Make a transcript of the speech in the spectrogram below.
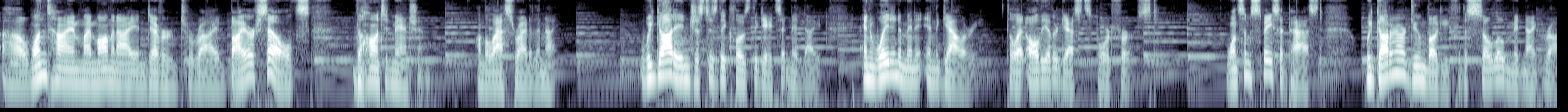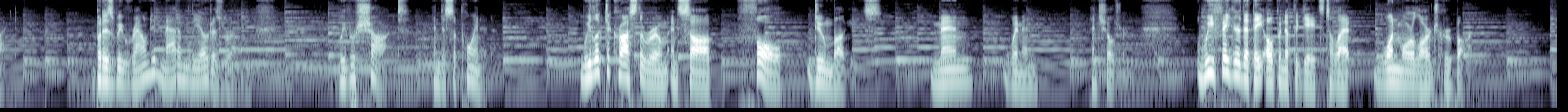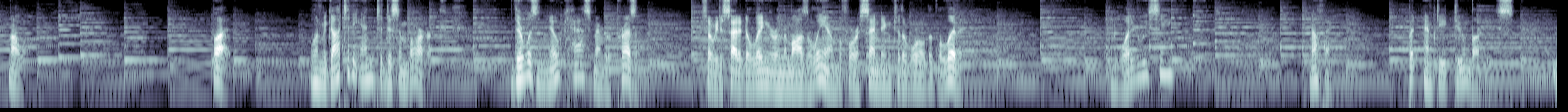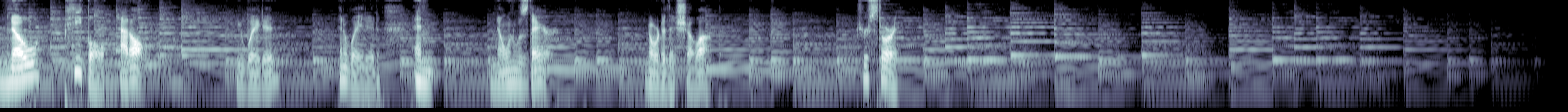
Uh, one time, my mom and I endeavored to ride by ourselves the Haunted Mansion on the last ride of the night. We got in just as they closed the gates at midnight and waited a minute in the gallery to let all the other guests board first. Once some space had passed, we got in our doom buggy for the solo midnight ride. But as we rounded Madame Leota's room, we were shocked and disappointed. We looked across the room and saw full doom buggies men, women, and children. We figured that they opened up the gates to let one more large group on. Oh well. But when we got to the end to disembark, there was no cast member present, so we decided to linger in the mausoleum before ascending to the world of the living. And what did we see? Nothing but empty doom buggies. No people at all. We waited and waited, and no one was there. Nor did they show up. True story.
